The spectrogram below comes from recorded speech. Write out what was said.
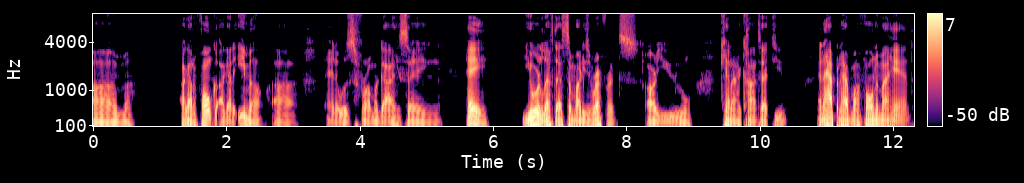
um, I got a phone, I got an email, uh, and it was from a guy saying, "Hey, you were left as somebody's reference. Are you? Can I contact you?" And I happened to have my phone in my hand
